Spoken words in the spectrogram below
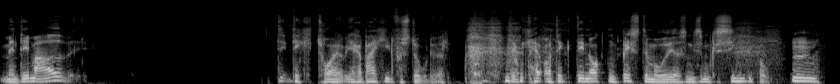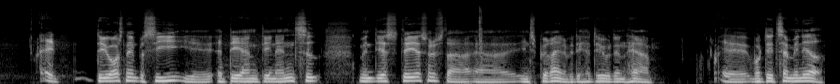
men det er meget... Det, det tror jeg, jeg kan bare ikke helt forstå det, vel? Det kan, og det, det er nok den bedste måde, jeg sådan ligesom kan sige det på. Mm. Det er jo også nemt at sige, øh, at det er en, det er en anden tid, men det, det, jeg synes, der er inspirerende ved det her, det er jo den her, øh, hvor determineret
